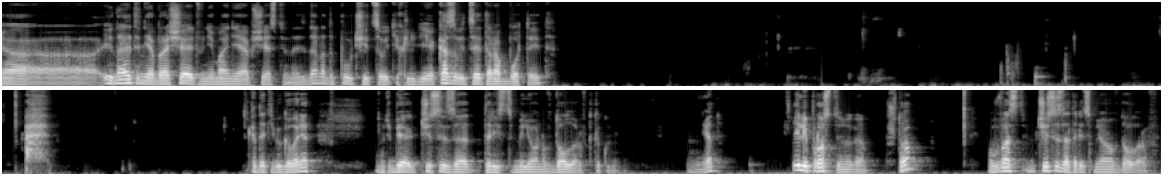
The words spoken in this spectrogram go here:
а, и на это не обращает внимания общественность. Да, надо поучиться у этих людей. Оказывается, это работает. Когда тебе говорят, у тебя часы за 300 миллионов долларов, ты такой, нет. Или просто, что? У вас часы за 30 миллионов долларов.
